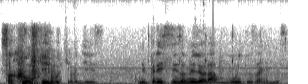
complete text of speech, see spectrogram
Só confirmo o que eu disse. Ele precisa melhorar muito os arremessos.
